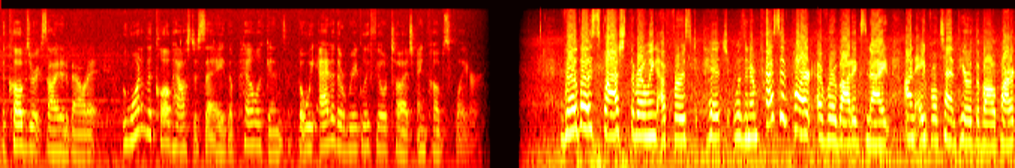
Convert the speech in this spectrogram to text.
The Cubs are excited about it. We wanted the clubhouse to say the Pelicans, but we added the Wrigley Field touch and Cubs flair. Robo Splash throwing a first pitch was an impressive part of Robotics Night on April 10th here at the ballpark.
